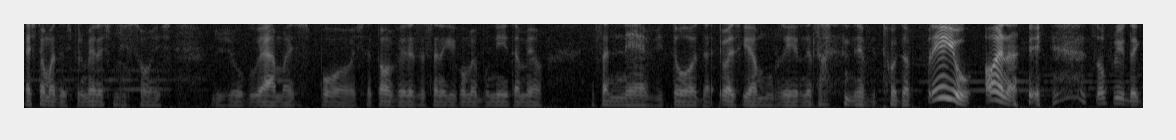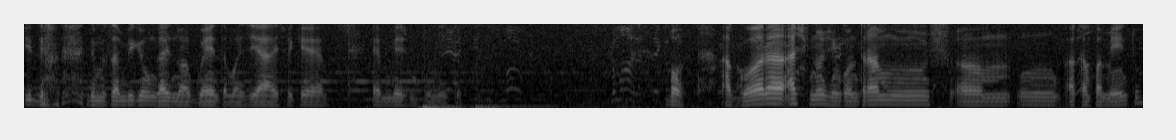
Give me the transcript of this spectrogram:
esta é uma das primeiras missões do jogo. Ah, mas, poxa, estão a ver essa cena aqui como é bonita, meu. Essa neve toda. Eu acho que ia morrer nessa neve toda. Frio! Olha! Só frio daqui de, de Moçambique um gajo não aguenta, mas já, isso aqui é, é mesmo bonito. Bom, agora acho que nós encontramos um, um acampamento.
